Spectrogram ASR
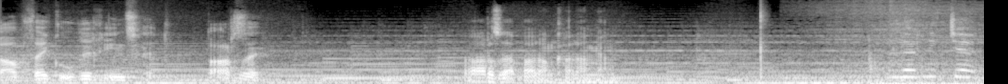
կապվեք ուղիղ ինձ հետ։ Պարզ է։ Արզա, պարոն Քարամյան։ Լեռնիկ ջան,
